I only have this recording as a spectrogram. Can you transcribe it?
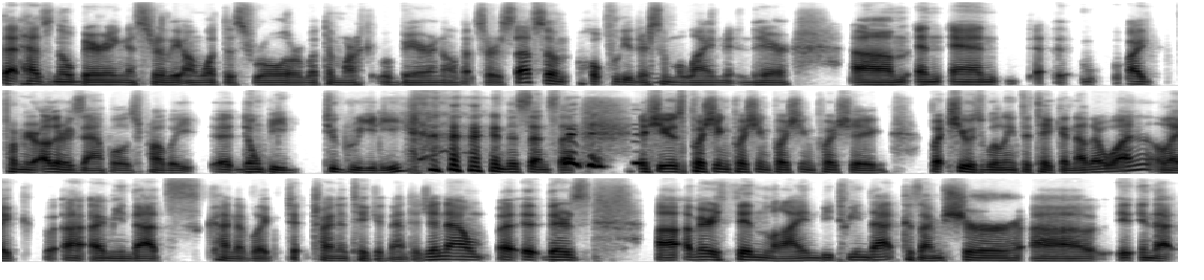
that has no bearing necessarily on what this role or what the market will bear and all that sort of stuff. So hopefully there's some mm-hmm. alignment in there. Um, and and uh, I, from your other example is probably uh, don't be too greedy in the sense that if she was pushing, pushing, pushing, pushing, but she was willing to take another one, like I mean, that's kind of like t- trying to take advantage. And now uh, there's uh, a very thin line between that because I'm sure uh, in that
